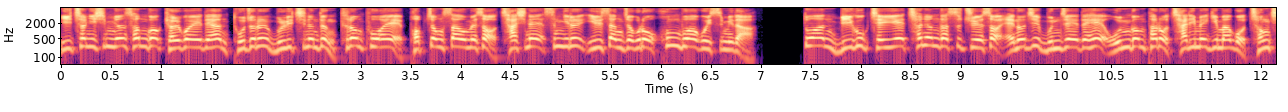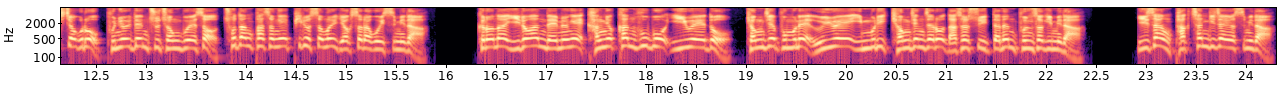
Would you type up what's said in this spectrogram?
2020년 선거 결과에 대한 도전을 물리치는 등 트럼프와의 법정 싸움에서 자신의 승리를 일상적으로 홍보하고 있습니다. 또한 미국 제2의 천연가스주에서 에너지 문제에 대해 온건파로 자리매김하고 정치적으로 분열된 주 정부에서 초당 파성의 필요성을 역설하고 있습니다. 그러나 이러한 4명의 강력한 후보 이외에도 경제 부문의 의외의 인물이 경쟁자로 나설 수 있다는 분석입니다. 이상 박찬 기자였습니다.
